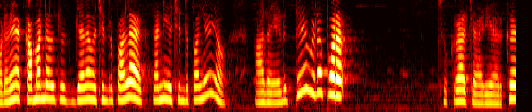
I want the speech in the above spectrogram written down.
உடனே கமண்டலத்தில் ஜலம் வச்சுட்டு இருப்பாள் தண்ணி வச்சுட்டு இருப்பாள் அதை எடுத்து விட போகிறார் சுக்கராச்சாரியாருக்கு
